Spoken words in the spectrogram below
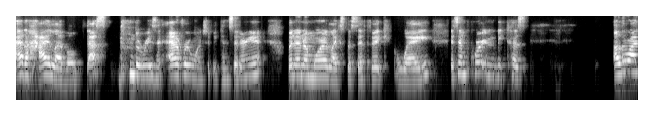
at a high level, that's the reason everyone should be considering it. But in a more like specific way, it's important because otherwise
